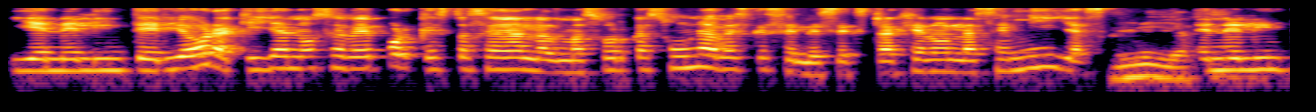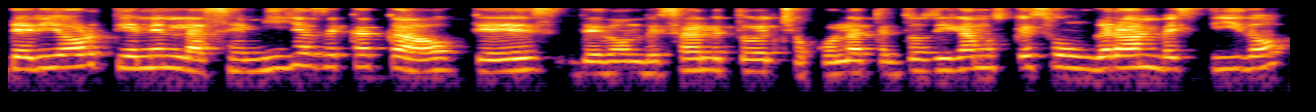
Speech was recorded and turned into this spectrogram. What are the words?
Y en el interior, aquí ya no se ve porque estas eran las mazorcas una vez que se les extrajeron las semillas. semillas. En el interior tienen las semillas de cacao, que es de donde sale todo el chocolate. Entonces, digamos que es un gran vestido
